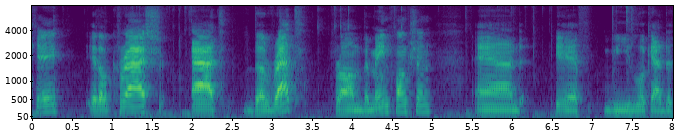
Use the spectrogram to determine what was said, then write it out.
Okay, it'll crash at the ret from the main function. And if we look at the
